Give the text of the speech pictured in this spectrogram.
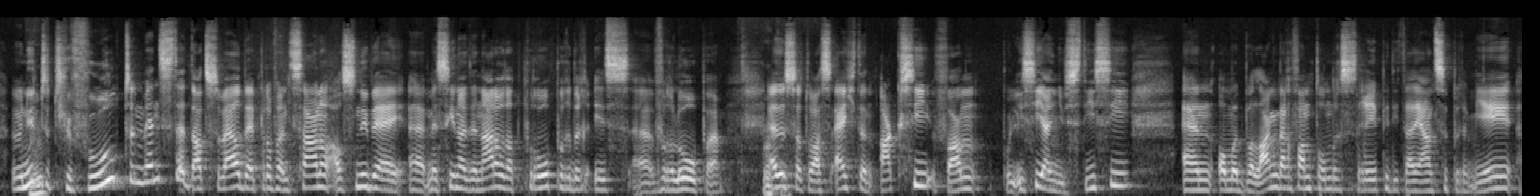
hebben nu mhm. het gevoel, tenminste, dat zowel bij Provenzano als nu bij uh, Messina Denaro dat properder is uh, verlopen. Okay. dus dat was echt een actie van politie en justitie en om het belang daarvan te onderstrepen, de Italiaanse premier eh,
